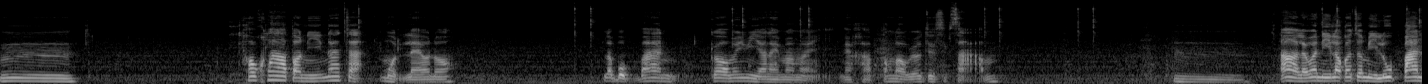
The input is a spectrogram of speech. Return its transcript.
อืมคร่าวๆตอนนี้น่าจะหมดแล้วเนาะระบบบ้านก็ไม่มีอะไรมาใหม่นะครับ ต้องรอเวลเจ็ดสิบสาม อืมอ่าแล้ววันนี้เราก็จะมีรูปปั้น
